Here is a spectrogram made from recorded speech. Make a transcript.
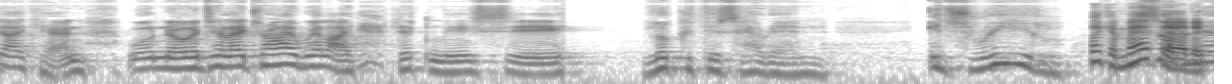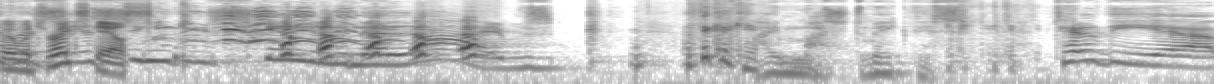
I can. Won't know until I try, will I? Let me see. Look at this Herren. It's real. Like a meth Some addict, but with Drake scales. scale in their lives. I think I can. I must make this. Tell the uh,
